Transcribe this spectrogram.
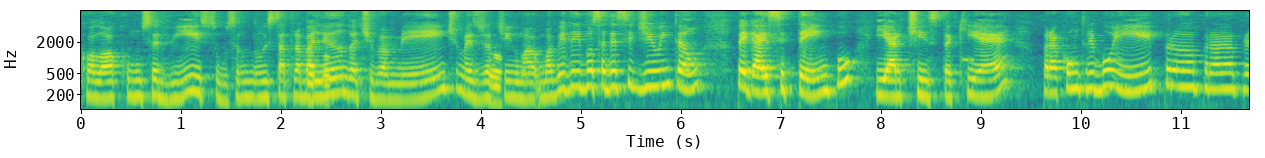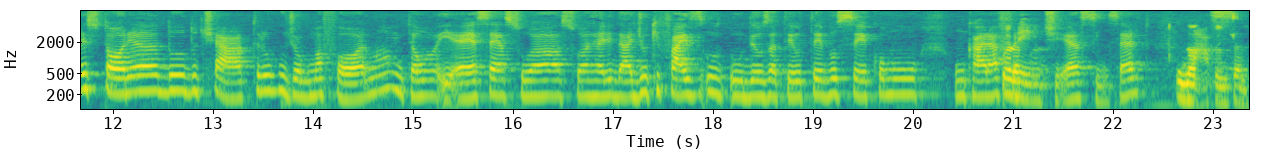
coloca um serviço, você não está trabalhando ativamente, mas já tinha uma, uma vida e você decidiu então pegar esse tempo e artista que é para contribuir para a história do, do, teatro de alguma forma. Então, essa é a sua, a sua realidade, o que faz o, o Deus Ateu ter você como um cara à frente. É assim, certo? Massa.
